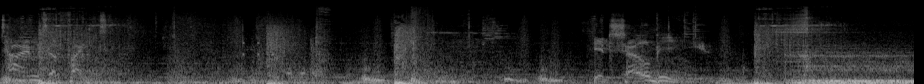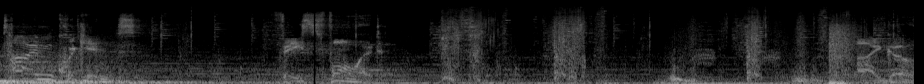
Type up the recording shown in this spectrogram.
Time to fight. It shall be. Time quickens. Face forward. I go.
